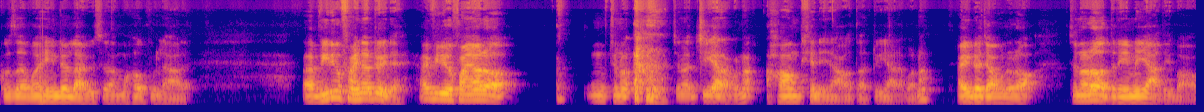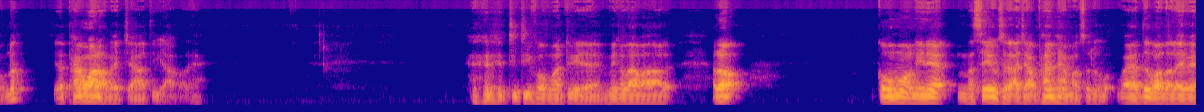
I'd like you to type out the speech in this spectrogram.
ကိုစားဝဟင်းလွတ်လာပြီဆိုတာမဟုတ်ဘူးလားတဲ့အဲဗီဒီယိုဖိုင်တော့တွေ့တယ်အဲဗီဒီယိုဖိုင်ကတော့ကျွန်တော်ကျွန်တော်ကြည့်ရတာပေါ့နော်အဟောင်းဖြစ်နေတာကိုတော့တွေ့ရတာပေါ့နော်အဲဒီတော့ကြောင့်မလို့တော့ကျွန်တော်တော့သတင်းမရသေးပါဘူးနော်ဖမ်းသွားတာပဲကြားသိရပါတယ်တီတီပေါ်မှာတွေ့တယ်မင်္ဂလာပါတဲ့အဲ့တော့ ကိုမောင်အနေနဲ့မဆဲဘူးဆိုတာအကြောင်းဖမ်းခံပါဆိုလို့အဲသူ့ဘာတော့လဲပဲ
